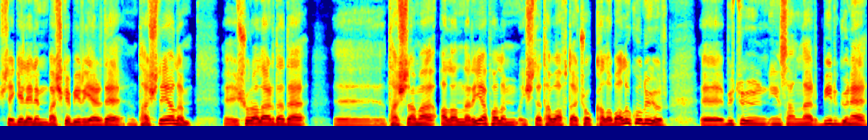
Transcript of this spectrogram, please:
İşte gelelim başka bir yerde taşlayalım. E, şuralarda da e, taşlama alanları yapalım. İşte tavafta çok kalabalık oluyor. E, bütün insanlar bir güne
